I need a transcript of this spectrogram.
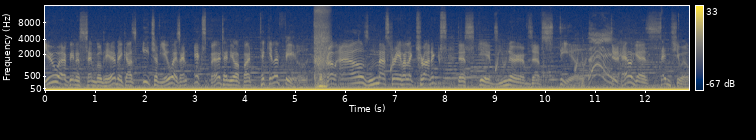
You have been assembled here because each of you is an expert in your particular field. From Al's mastery of electronics to Skidd's nerves of steel to Helga's sensual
